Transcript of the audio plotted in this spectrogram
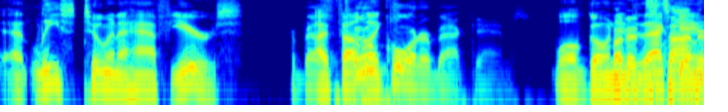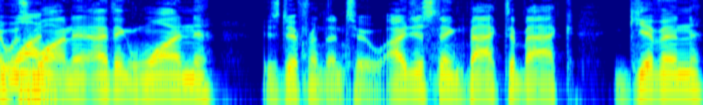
at least two and a half years. Their best I felt two like- quarterback games. Well, going But into at that the time, game, it was one. one. and I think one is different than two. I just think back to back, given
